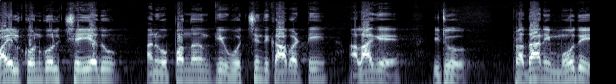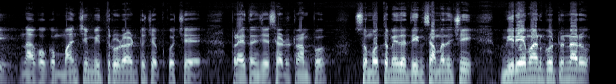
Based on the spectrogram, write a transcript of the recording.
ఆయిల్ కొనుగోలు చేయదు అని ఒప్పందంకి వచ్చింది కాబట్టి అలాగే ఇటు ప్రధాని మోదీ నాకు ఒక మంచి మిత్రుడు అంటూ చెప్పుకొచ్చే ప్రయత్నం చేశాడు ట్రంప్. సో మొత్తం మీద దీనికి సంబంధించి మీరేమనుకుంటున్నారు?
